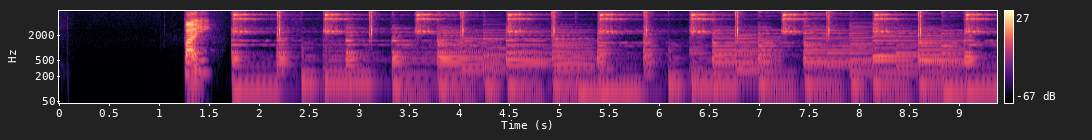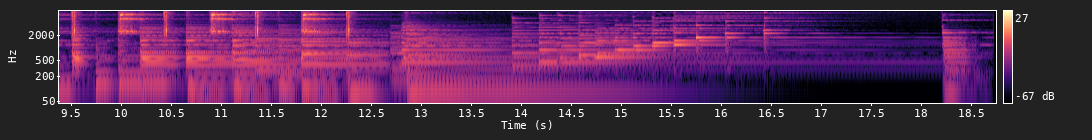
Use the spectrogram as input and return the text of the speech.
拜。拜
